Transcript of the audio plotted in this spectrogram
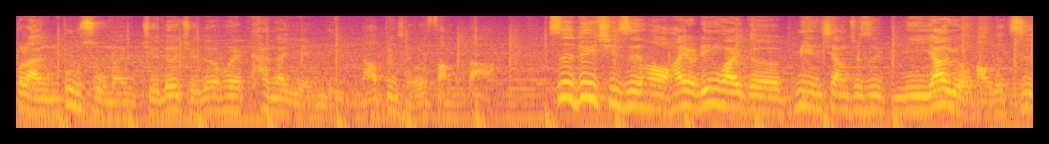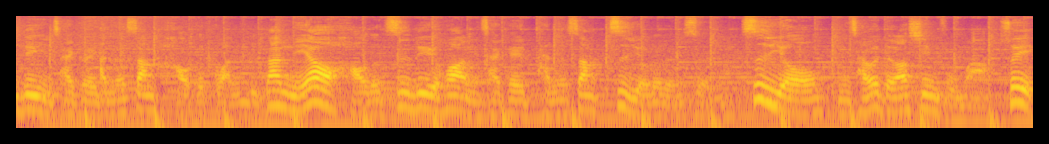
不然部属们绝对绝对会看在眼里，然后并且会放大。自律其实哈还有另外一个面向，就是你要有好的自律，你才可以谈得上好的管理。那你要好的自律的话，你才可以谈得上自由的人生。自由，你才会得到幸福嘛。所以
